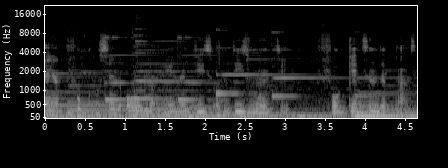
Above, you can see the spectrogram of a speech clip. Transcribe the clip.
I am focusing all my energies on this one thing, forgetting the past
